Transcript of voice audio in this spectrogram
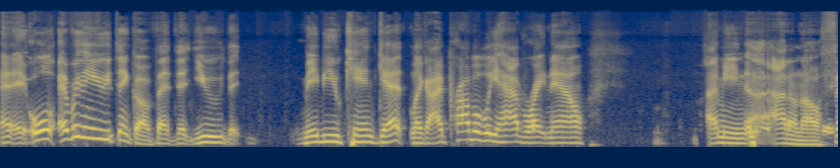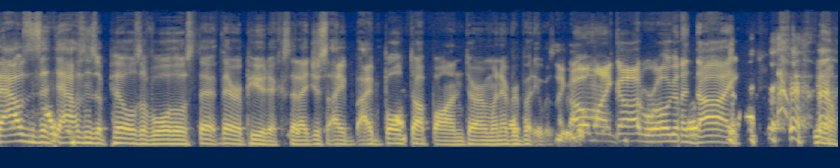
and it, all everything you think of that that you that maybe you can't get. Like I probably have right now. I mean, I, I don't know, thousands and thousands of pills of all those th- therapeutics that I just I I bulked up on during when everybody was like, "Oh my God, we're all gonna die," you know,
